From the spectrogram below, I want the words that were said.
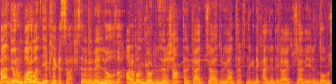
Ben diyorum bu arabanın niye plakası var? Sebebi belli oldu. Arabanın gördüğünüz üzere jantları gayet güzel duruyor. Yan tarafındaki dekalleri de gayet güzel bir yerinde olmuş.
